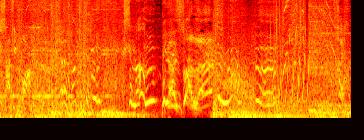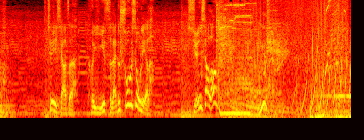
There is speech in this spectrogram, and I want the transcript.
啥情况？什么？被暗算了！太好了，这下子可以以此来个双狩猎了。玄沙狼，我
